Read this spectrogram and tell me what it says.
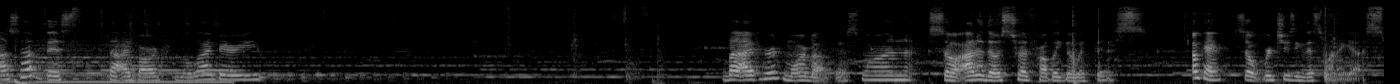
I also have this that I borrowed from the library. But I've heard more about this one, so out of those two, I'd probably go with this. Okay, so we're choosing this one, I guess.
